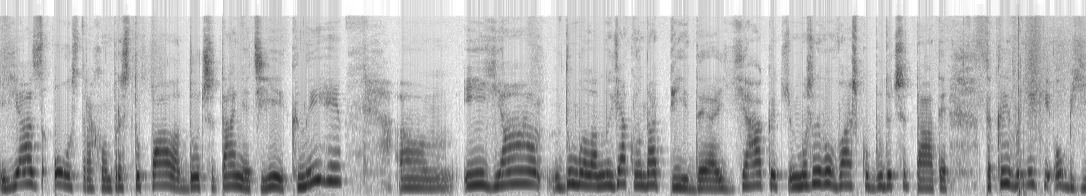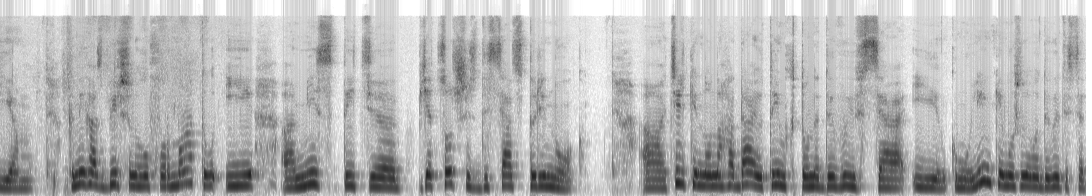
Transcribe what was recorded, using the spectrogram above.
Я з острахом приступала до читання цієї книги, ем, і я думала, ну як вона піде, як можливо важко буде читати. Такий великий об'єм. Книга збільшеного формату і е, містить е, 560 сторінок. Тільки ну, нагадаю тим, хто не дивився і кому ліньки, можливо, дивитися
